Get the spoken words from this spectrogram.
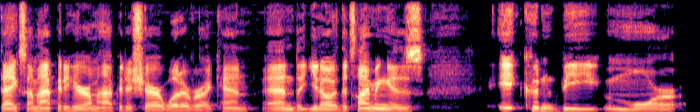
Thanks. I'm happy to hear. I'm happy to share whatever I can. And, you know, the timing is, it couldn't be more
